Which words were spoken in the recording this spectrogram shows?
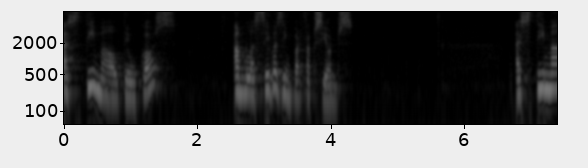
Estima el teu cos amb les seves imperfeccions Estima,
